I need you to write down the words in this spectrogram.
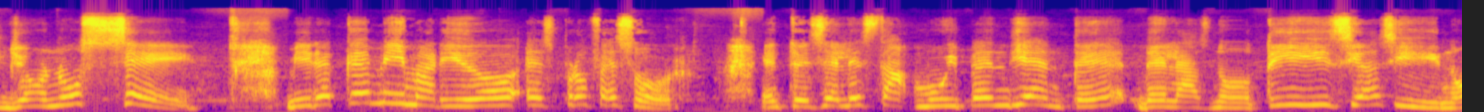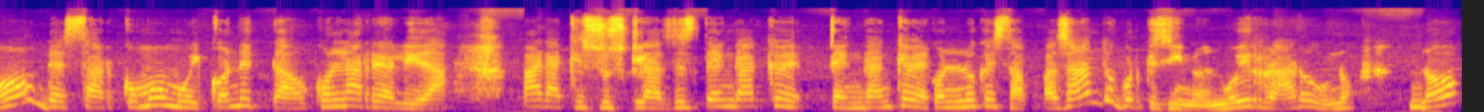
Yo no sé. Mira que mi marido es profesor, entonces él está muy pendiente de las noticias y no de estar como muy conectado con la realidad para que sus clases tengan que, tengan que ver con lo que está pasando, porque si no es muy raro uno, ¿no?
